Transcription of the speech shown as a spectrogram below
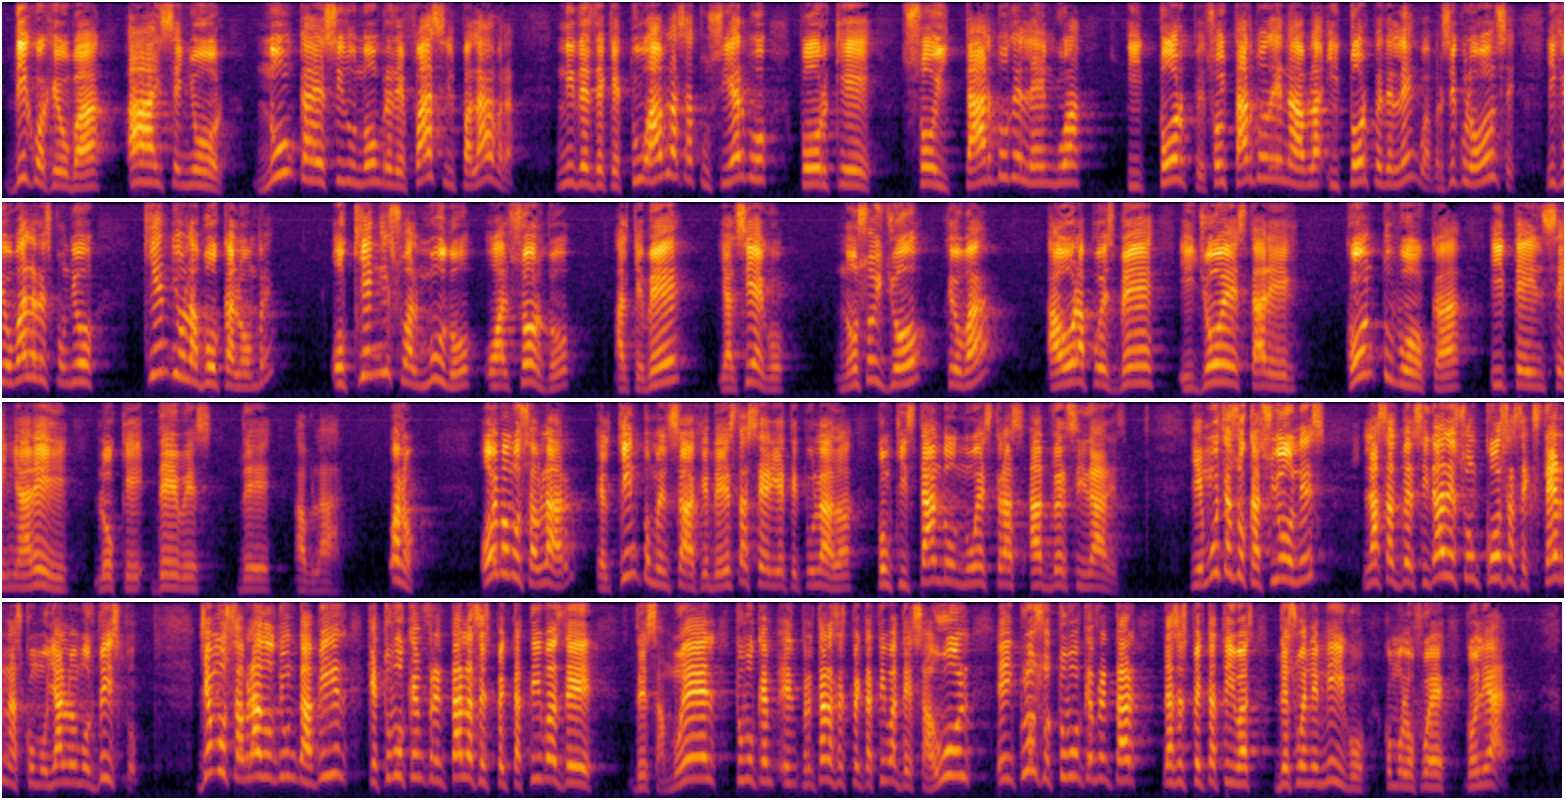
dijo a Jehová, ay Señor, nunca he sido un hombre de fácil palabra, ni desde que tú hablas a tu siervo, porque soy tardo de lengua y torpe, soy tardo en habla y torpe de lengua. Versículo 11. Y Jehová le respondió, ¿quién dio la boca al hombre? ¿O quién hizo al mudo o al sordo, al que ve y al ciego? ¿No soy yo, Jehová? Ahora pues ve y yo estaré con tu boca y te enseñaré lo que debes de hablar. Bueno, hoy vamos a hablar el quinto mensaje de esta serie titulada conquistando nuestras adversidades. Y en muchas ocasiones las adversidades son cosas externas, como ya lo hemos visto. Ya hemos hablado de un David que tuvo que enfrentar las expectativas de, de Samuel, tuvo que enfrentar las expectativas de Saúl e incluso tuvo que enfrentar las expectativas de su enemigo, como lo fue Goliat.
